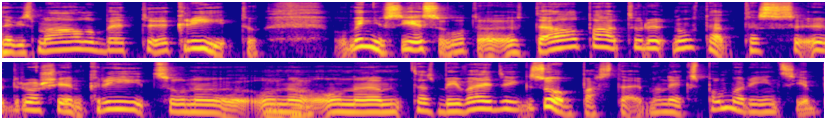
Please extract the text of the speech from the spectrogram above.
nevis mālu, bet krītu. Un viņus iesūta telpā, tur nu, tā, tas droši vien krīts, un, un, mm -hmm. un, un tas bija vajadzīgs zobpastai. Man liekas, pomorīns, jeb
